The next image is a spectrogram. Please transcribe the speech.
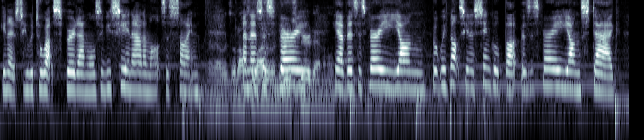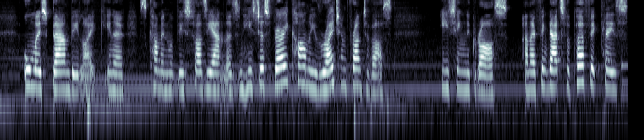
you know he would talk about spirit animals. If you see an animal it's a sign. I know, it's an and there's this them to be a very yeah there's this very young but we've not seen a single buck. There's this very young stag almost bambi like you know it's coming with these fuzzy antlers. And he's just very calmly right in front of us eating the grass. And i think that's the perfect place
